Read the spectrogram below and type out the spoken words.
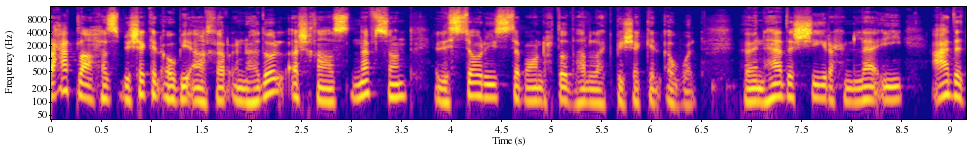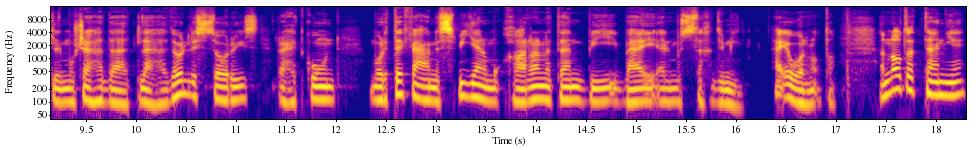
رح تلاحظ بشكل أو بآخر إنه هدول الأشخاص نفسهم ال stories تبعهم رح تظهر لك بشكل أول. فمن هذا الشيء رح نلاقي عدد المشاهدات لهدول ال stories رح تكون مرتفعة نسبيا مقارنة بباقي المستخدمين. هاي أول نقطة. النقطة الثانية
